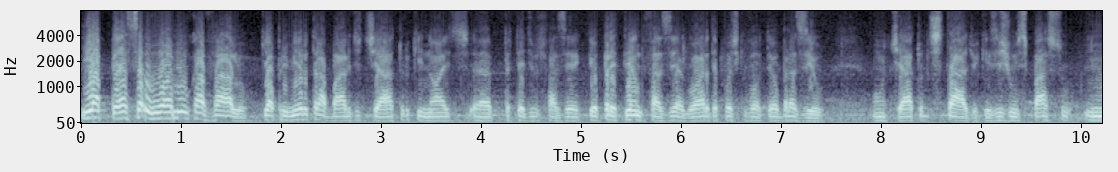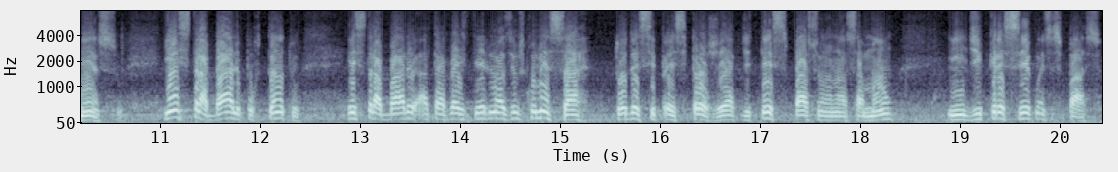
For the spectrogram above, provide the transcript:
e a peça O Homem e o Cavalo, que é o primeiro trabalho de teatro que nós é, pretendemos fazer, que eu pretendo fazer agora, depois que voltei ao Brasil. Um teatro de estádio, que exige um espaço imenso. E esse trabalho, portanto, esse trabalho, através dele, nós vamos começar todo esse, esse projeto de ter espaço na nossa mão e de crescer com esse espaço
